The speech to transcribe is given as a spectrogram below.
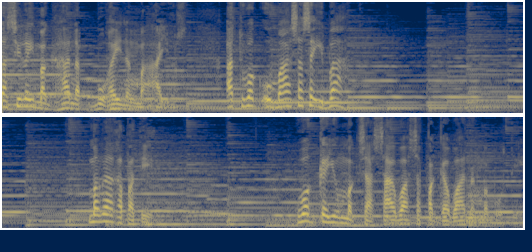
na sila'y maghanap buhay ng maayos at huwag umasa sa iba. Mga kapatid, huwag kayong magsasawa sa paggawa ng mabuti.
